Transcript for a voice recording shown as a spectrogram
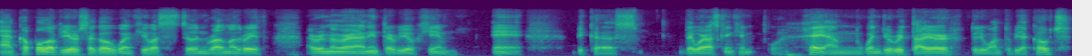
a, couple of years ago, when he was still in Real Madrid, I remember an interview of him uh, because they were asking him, "Hey, and when you retire, do you want to be a coach?"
